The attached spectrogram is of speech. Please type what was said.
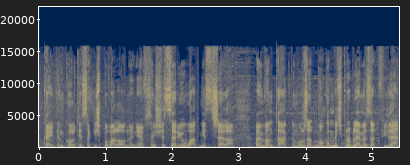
Okej, ten Colt jest jakiś powalony, nie? W sensie serio ładnie strzela. Powiem wam tak, no może mogą być problemy za chwilę.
